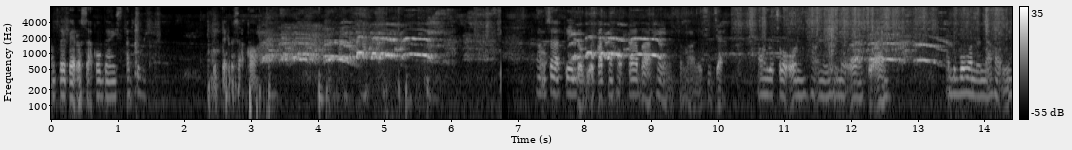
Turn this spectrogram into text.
magpeperos ako guys. Agoy. Magpeperos ako. Ang sa kilog, upat na ko kabahin sa mga ni si Jack. Ang lutoon, ang hinuong kuan. Alubuhon na na ho ni.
